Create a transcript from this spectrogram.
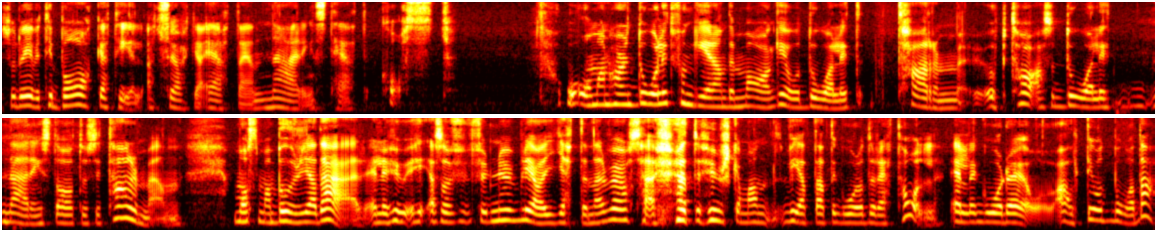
så då är vi tillbaka till att söka äta en näringstät kost. Och om man har en dåligt fungerande mage och dåligt tarmupptag, alltså dålig näringsstatus i tarmen. Måste man börja där? Eller hur, alltså för nu blir jag jättenervös här. För att hur ska man veta att det går åt rätt håll? Eller går det alltid åt båda?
